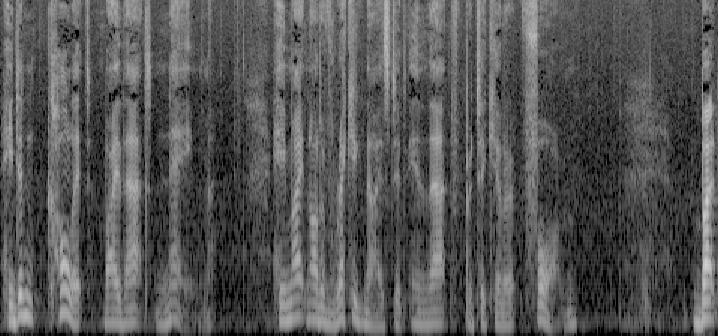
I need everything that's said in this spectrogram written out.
He didn't call it by that name he might not have recognized it in that particular form, but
